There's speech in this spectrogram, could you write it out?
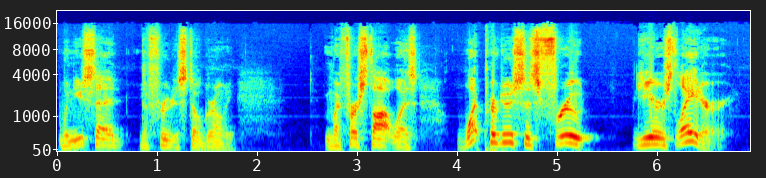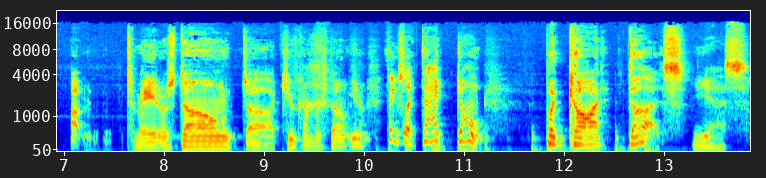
When you said the fruit is still growing, my first thought was what produces fruit years later? Uh, tomatoes don't, uh, cucumbers don't, you know, things like that don't. But God does. yes.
